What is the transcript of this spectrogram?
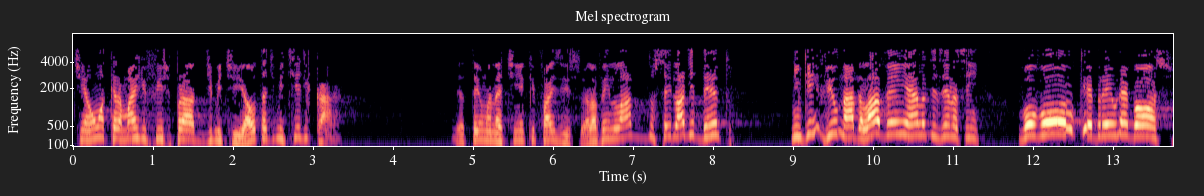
Tinha uma que era mais difícil para admitir, a outra admitia de cara. Eu tenho uma netinha que faz isso. Ela vem lá, não sei, lá de dentro. Ninguém viu nada. Lá vem ela dizendo assim: Vovô, eu quebrei o negócio.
